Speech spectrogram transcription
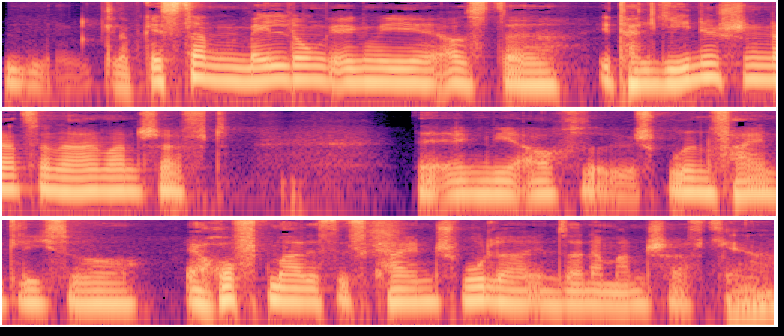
äh, ich glaube, gestern Meldung irgendwie aus der italienischen Nationalmannschaft, der irgendwie auch so schwulenfeindlich so, er hofft mal, es ist kein Schwuler in seiner Mannschaft. So Ja,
